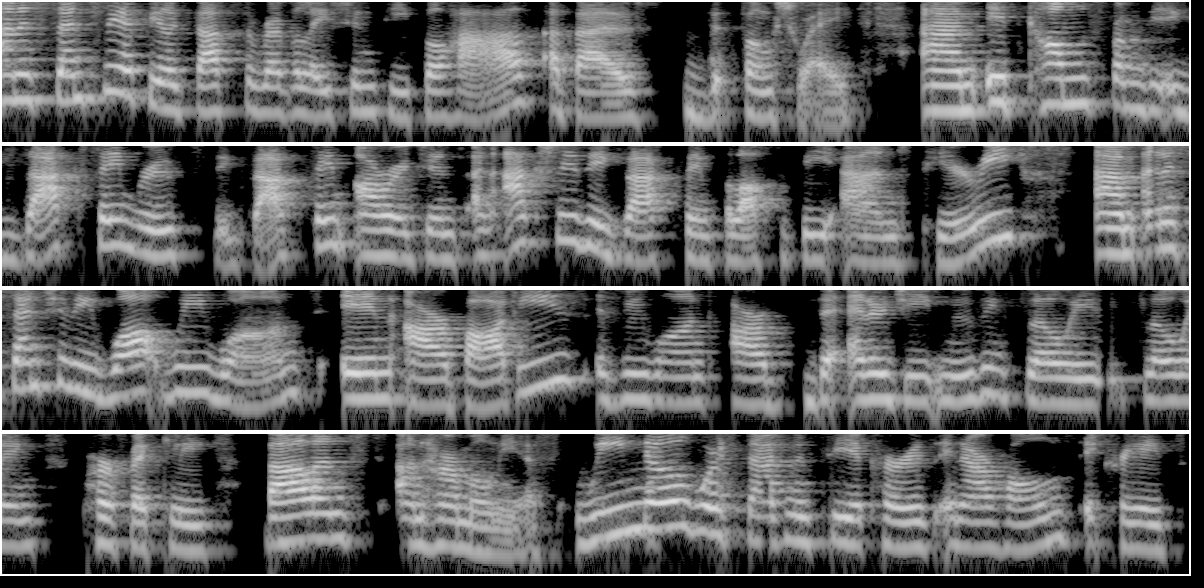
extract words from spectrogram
And essentially, I feel like that's the revelation people have about the feng shui. Um, it comes from the exact same roots, the exact same origins, and actually the exact same philosophy and theory. Um, and essentially, what we want in our bodies is we want our the energy moving, flowing, flowing perfectly, balanced and harmonious. We know where stagnancy occurs in our homes, it creates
